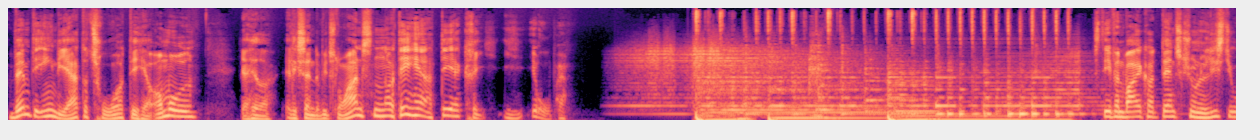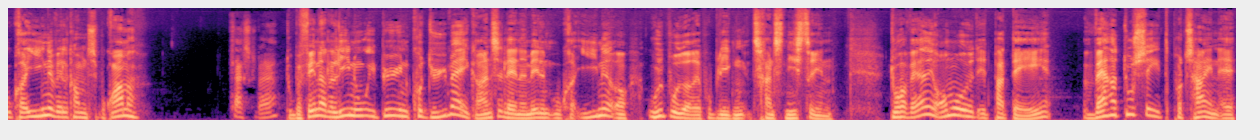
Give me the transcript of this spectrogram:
hvem det egentlig er, der tror det her område. Jeg hedder Alexander Vits Lorentzen, og det her, det er Krig i Europa. Stefan Weikert, dansk journalist i Ukraine. Velkommen til programmet. Tak skal du have. Du befinder dig lige nu i byen Kodyma i grænselandet mellem Ukraine og udbryderrepublikken Transnistrien. Du har været i området et par dage. Hvad har du set på tegn af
